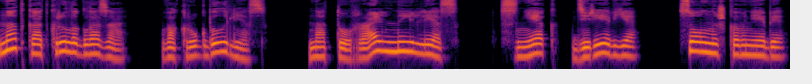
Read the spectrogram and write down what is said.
Надка открыла глаза. Вокруг был лес. Натуральный лес. Снег, деревья, солнышко в небе,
